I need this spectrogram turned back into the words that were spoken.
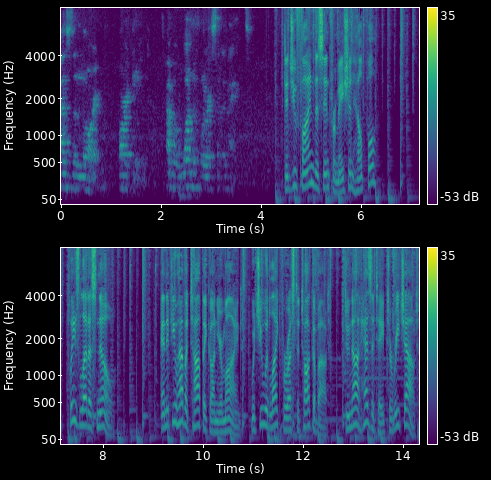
as the Lord ordained. Have a wonderful rest of the night. Did you find this information helpful? Please let us know. And if you have a topic on your mind which you would like for us to talk about, do not hesitate to reach out.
